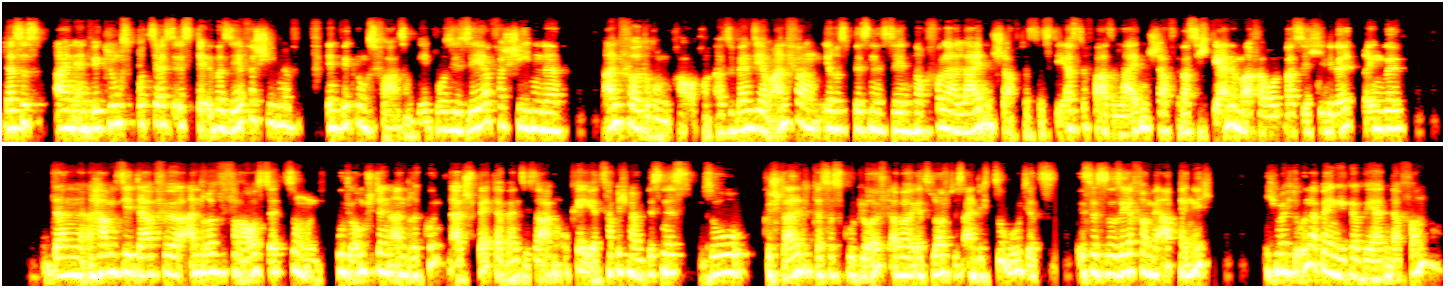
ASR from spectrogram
dass es ein Entwicklungsprozess ist, der über sehr verschiedene Entwicklungsphasen geht, wo Sie sehr verschiedene Anforderungen brauchen. Also wenn Sie am Anfang Ihres Business sind, noch voller Leidenschaft, das ist die erste Phase Leidenschaft, was ich gerne mache und was ich in die Welt bringen will, dann haben Sie dafür andere Voraussetzungen und unter Umständen andere Kunden als später, wenn Sie sagen, okay, jetzt habe ich mein Business so gestaltet, dass es gut läuft, aber jetzt läuft es eigentlich zu gut, jetzt ist es so sehr von mir abhängig. Ich möchte unabhängiger werden davon.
